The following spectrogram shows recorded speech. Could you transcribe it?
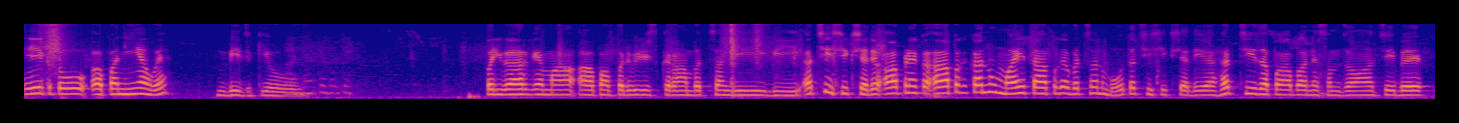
एक तो अपन यहाँ हुए, बीज की वो परिवार के माँ आप परवरिश करा, बच्चा की भी अच्छी शिक्षा दे आपने आपके कानू माई तो आपके बच्चा ने बहुत अच्छी शिक्षा दी है हर चीज़ आप आप ने समझावा चे बे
